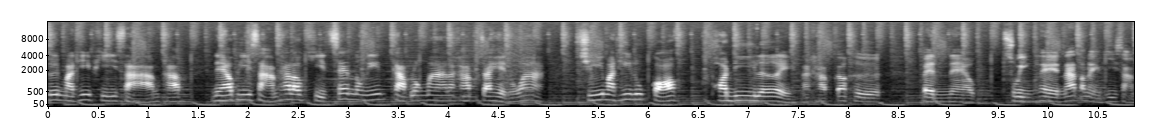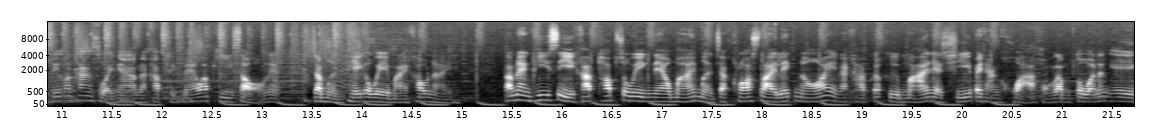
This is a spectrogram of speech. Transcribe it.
ขึ้นมาที่ P3 ครับ แนว P3 ถ้าเราขีดเส้นตรงนี้กลับลงมานะครับ จะเห็นว่าชี้มาที่ลูกกอล์ฟพอดีเลยนะครับ ก็คือเป็นแนวสวิงเพลนหน้าตำแหน่ง P3 ที่ค่อนข้างสวยงามนะครับ ถึงแม้ว่า P2 เนี่ยจะเหมือนเทคเอา a y ไม้เข้าใน ตำแหน่ง P4 ครับท็อปสวิงแนวไม้เหมือนจะ cross line เล็กน้อยนะครับ ก็คือไม้เนี่ยชี้ไปทางขวาของลำตัวนั่นเอง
